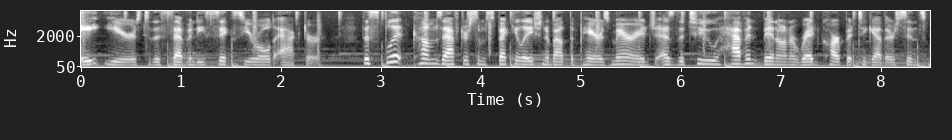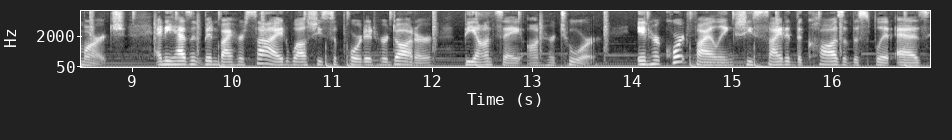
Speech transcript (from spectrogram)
eight years to the 76 year old actor. The split comes after some speculation about the pair's marriage, as the two haven't been on a red carpet together since March, and he hasn't been by her side while she supported her daughter, Beyonce, on her tour. In her court filing, she cited the cause of the split as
